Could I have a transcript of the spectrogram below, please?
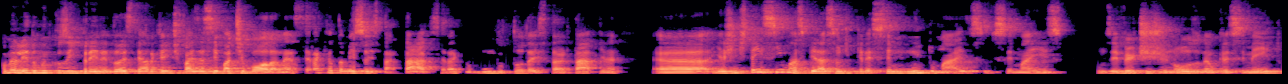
como eu lido muito com os empreendedores, tem hora que a gente faz esse bate-bola, né? Será que eu também sou startup? Será que o mundo todo é startup, né? Uh, e a gente tem sim uma aspiração de crescer muito mais, assim, de ser mais, vamos dizer, vertiginoso, né? O crescimento.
